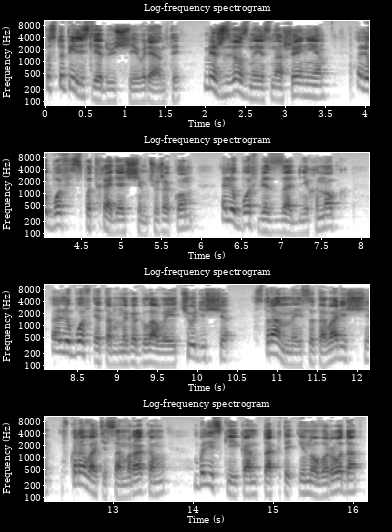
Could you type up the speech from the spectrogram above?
Поступили следующие варианты. Межзвездные сношения, любовь с подходящим чужаком, любовь без задних ног, любовь – это многоглавое чудище, странные сотоварищи, в кровати со мраком, близкие контакты иного рода,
